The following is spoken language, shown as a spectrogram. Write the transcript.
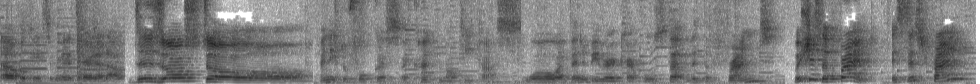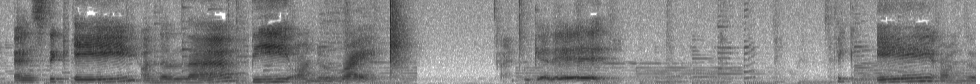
Oh, okay, so we're gonna tear that out. Disaster! I need to focus. I can't multitask. Whoa, I better be very careful. Start with the front. Which is the front? Is this front? And stick A on the left, B on the right. I don't get it. Stick A on the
